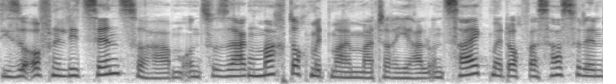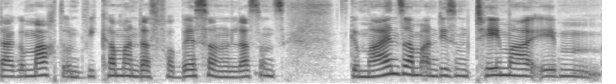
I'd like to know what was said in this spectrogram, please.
diese offene Lizenz zu haben und zu sagen, mach doch mit meinem Material und zeig mir doch, was hast du denn da gemacht und wie kann man das verbessern und lass uns gemeinsam an diesem Thema eben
